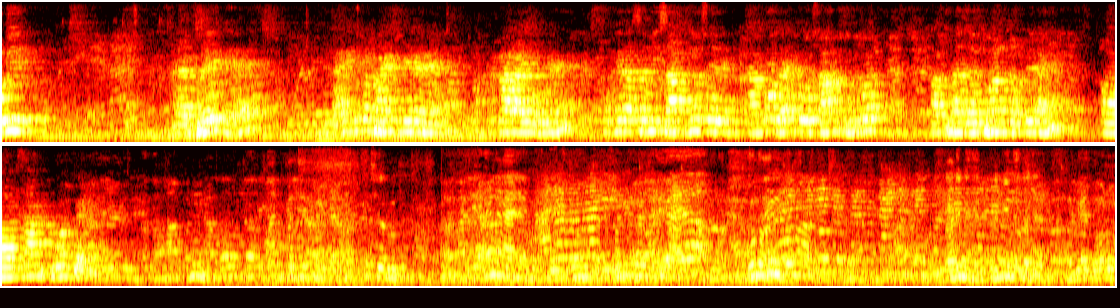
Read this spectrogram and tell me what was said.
थोड़ी ब्रेक है। लाइन का बैठ दे रहे हैं। पत्रकार आए हुए हैं। तो मेरा सभी साथियों से अनुरोध है वो शांत पूर्वक अपना जलपान करते रहें और शांत पूर्वक बैठें गाड़ी में है प्रवीण और अजय दोनों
